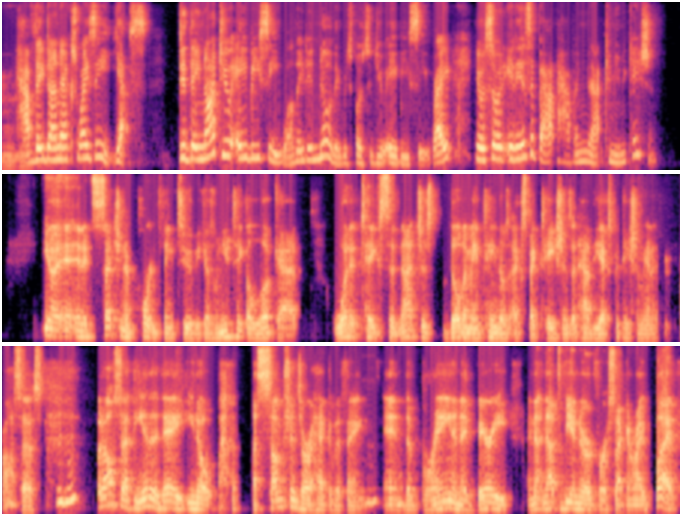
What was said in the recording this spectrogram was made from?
Mhm. Have they done XYZ? Yes. Did they not do ABC? Well, they didn't know they were supposed to do ABC, right? You know, so it, it is about having that communication. you know and, and it's such an important thing too because when you take a look at what it takes to not just build and maintain those expectations and have the expectation management process Mhm. But also at the end of the day you know assumptions are a heck of a thing Mhm. and the brain and a very and not, not to be a nerd for a second right but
